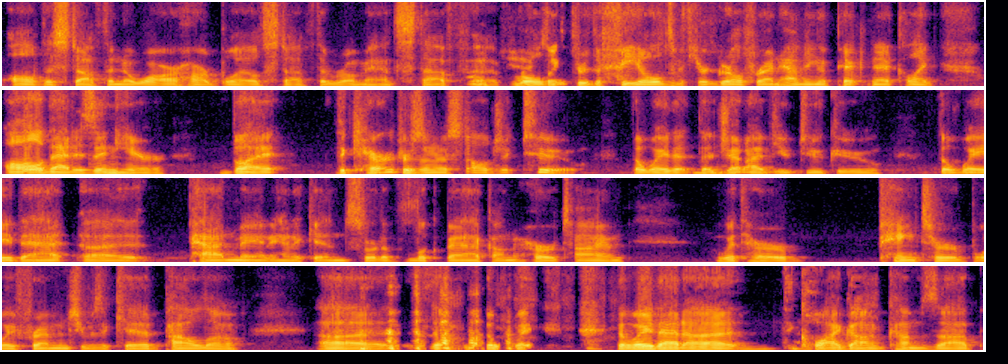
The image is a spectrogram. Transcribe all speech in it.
all this stuff the noir hard-boiled stuff the romance stuff uh, Yeah. rolling through the fields with your girlfriend having a picnic like all of that is in here but the characters are nostalgic too the way that the jedi view dooku the way that uh padme and anakin sort of look back on her time with her painter boyfriend when she was a kid, Palo. Uh, the, the, way, the way that uh, Qui Gon comes up,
